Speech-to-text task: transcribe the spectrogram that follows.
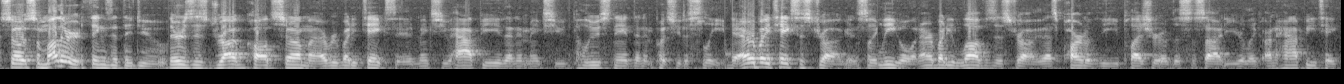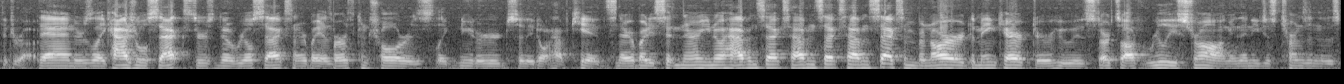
So some other things that they do. There's this drug called soma. Everybody takes it. It makes you happy, then it makes you hallucinate, then it puts you to sleep. Everybody takes this drug. It's like legal and everybody loves this drug. That's part of the pleasure of the society. You're like unhappy, take the drug. Then there's like casual sex. There's no real sex and everybody has birth control or is like neutered so they don't have kids. And everybody's sitting there, you know, having sex, having sex, having sex and Bernard, the main character, who is starts off really strong and then he just turns into this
